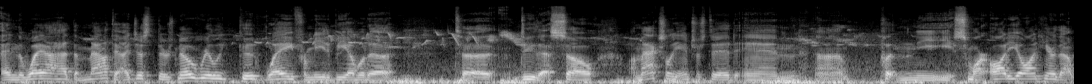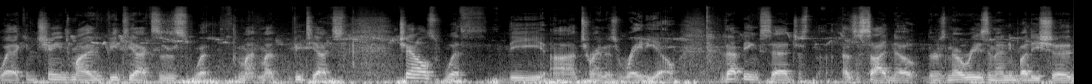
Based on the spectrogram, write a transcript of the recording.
and the way I had to mount it, I just, there's no really good way for me to be able to, to do this. So I'm actually interested in uh, putting the smart audio on here. That way I can change my VTXs with my, my VTX channels with the uh, Taranis radio. That being said, just as a side note, there's no reason anybody should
